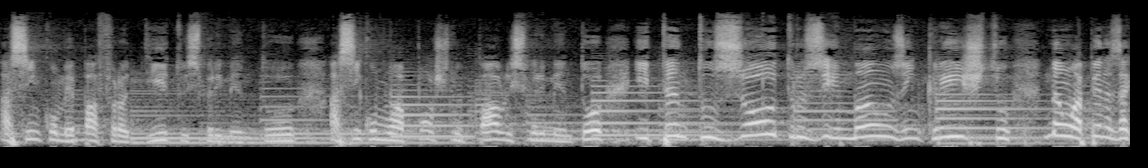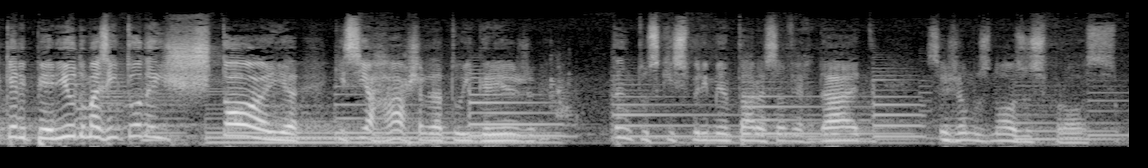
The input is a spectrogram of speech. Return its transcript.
assim como Epafrodito experimentou, assim como o apóstolo Paulo experimentou e tantos outros irmãos em Cristo, não apenas naquele período, mas em toda a história que se arrasta da tua igreja. Tantos que experimentaram essa verdade, sejamos nós os próximos.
